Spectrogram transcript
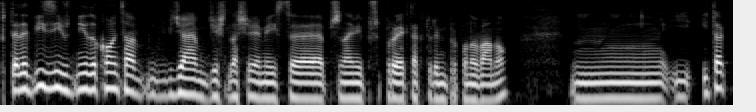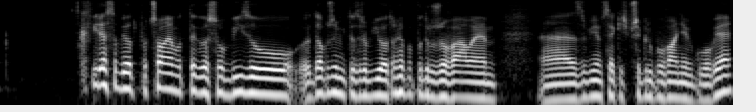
w telewizji już nie do końca widziałem gdzieś dla siebie miejsce, przynajmniej przy projektach, które mi proponowano. Mm, I, I tak chwilę sobie odpocząłem od tego showbizu, dobrze mi to zrobiło, trochę popodróżowałem, e, zrobiłem sobie jakieś przegrupowanie w głowie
